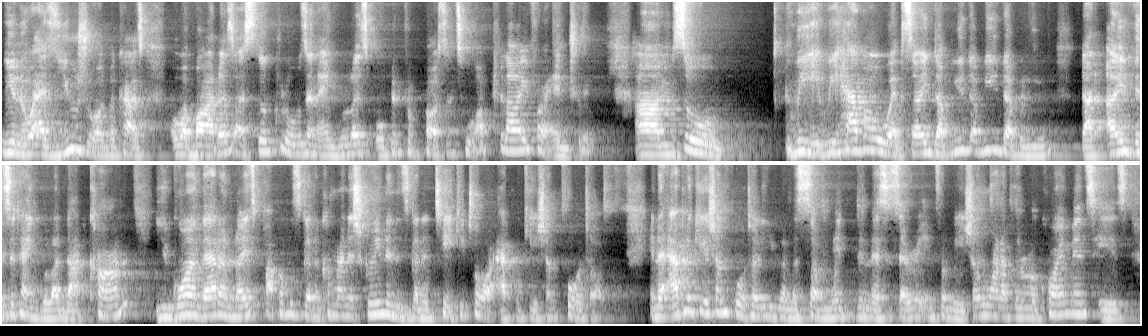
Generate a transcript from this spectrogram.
you know, as usual, because our borders are still closed and Anguilla is open for persons who apply for entry. Um, so we we have our website www.ivisitanguilla.com you go on that a nice pop-up is going to come on the screen and it's going to take you to our application portal. In the application portal you're going to submit the necessary information. One of the requirements is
